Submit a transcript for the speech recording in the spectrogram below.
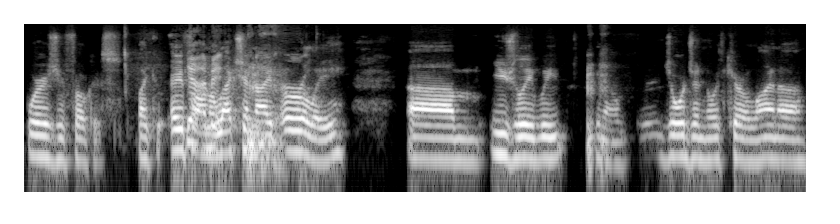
where's your focus? Like if Yeah, I on mean- election night early, um, usually we, you know, Georgia, North Carolina,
